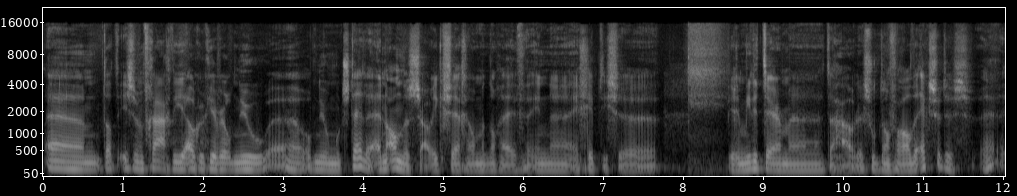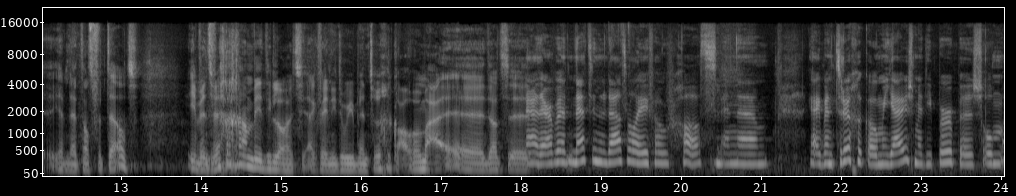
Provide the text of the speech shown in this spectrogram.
Ehm, dat is een vraag die je elke keer weer opnieuw, eh, opnieuw moet stellen. En anders zou ik zeggen, om het nog even in uh, Egyptische piramidetermen te houden, zoek dan vooral de Exodus. Hè? Je hebt net dat verteld. Je bent weggegaan bij Deloitte. Ja, ik weet niet hoe je bent teruggekomen, maar uh, dat... Ja, daar hebben we het net inderdaad wel even over gehad. En uh, ja, ik ben teruggekomen juist met die purpose om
